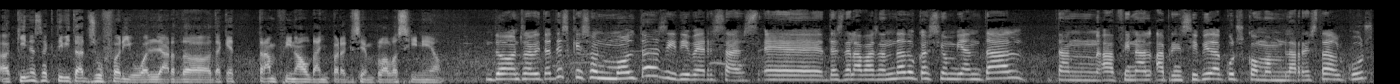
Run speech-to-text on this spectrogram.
A quines activitats oferiu al llarg d'aquest tram final d'any, per exemple, a la Sínia? Doncs la veritat és que són moltes i diverses. Eh, des de la vessant d'educació ambiental tant a, final, a principi de curs com amb la resta del curs,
